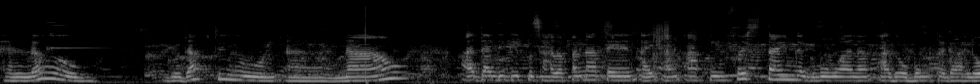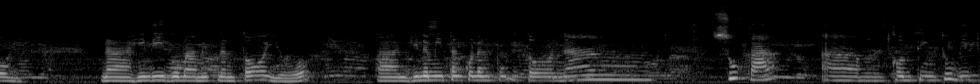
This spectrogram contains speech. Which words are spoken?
Hello! Good afternoon. Uh, now, at uh, dito po sa harapan natin ay ang aking first time na gumawa ng adobong Tagalog na hindi gumamit ng toyo. Uh, ginamitan ko lang po ito ng suka, um, konting tubig,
